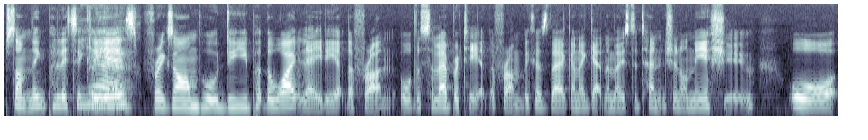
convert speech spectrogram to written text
something politically Yeah. is. For example, do you put the white lady at the front or the celebrity at the front because they're going to get the most attention on the issue? Or,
